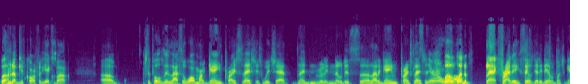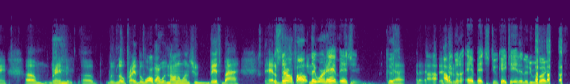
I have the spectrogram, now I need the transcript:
well, hundred dollar gift card for the Xbox. Uh, supposedly lots of Walmart game price slashes, which I, I didn't really notice uh, a lot of game price slashes. Well, fault. well, the Black Friday sales, yeah, they did have a bunch of games, um, brand new, uh, with low price. But Walmart wasn't the only one shooting. Best Buy had a It's their own fault. They weren't ad matching because Yeah. that- I, I was true. gonna ad match 2K10, and the dude was like,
